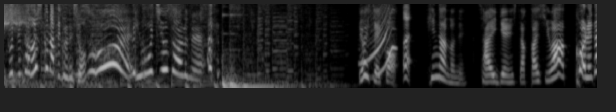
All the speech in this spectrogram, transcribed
いくうちに楽しくなってくるでしょ。すごい。気持ちよさあるね。よしじゃあ行こう。ひなのね再現した歌詞はこれだ。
